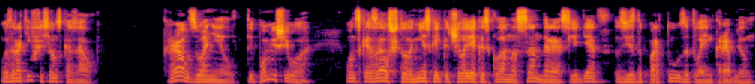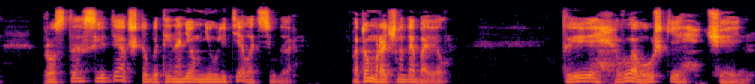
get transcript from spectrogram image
Возвратившись, он сказал. «Крал звонил. Ты помнишь его?» Он сказал, что несколько человек из клана Сандера следят в звездопорте за твоим кораблем. Просто следят, чтобы ты на нем не улетел отсюда. Потом мрачно добавил. «Ты в ловушке, Чейн».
